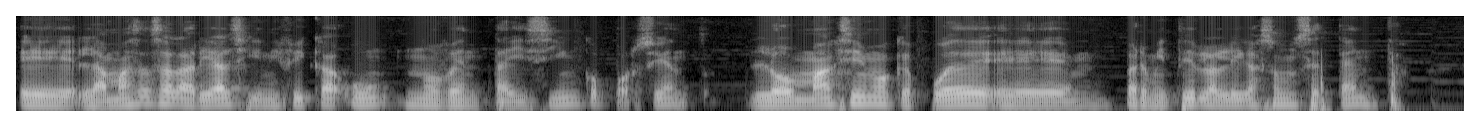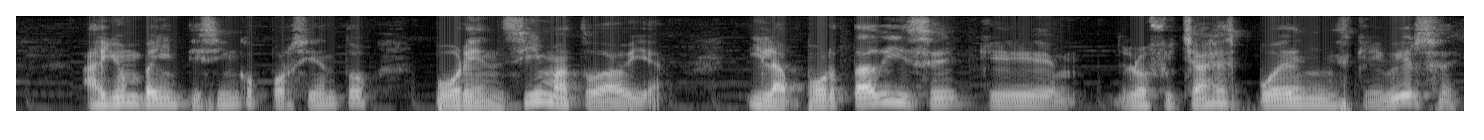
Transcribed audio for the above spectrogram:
eh, la masa salarial significa un 95%. Lo máximo que puede eh, permitir la liga son 70%. Hay un 25% por encima todavía. Y la porta dice que los fichajes pueden inscribirse.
